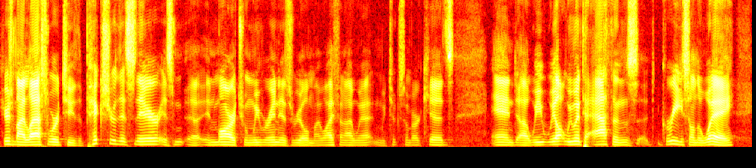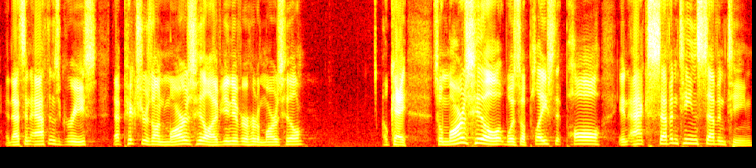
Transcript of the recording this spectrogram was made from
Here's my last word to you. The picture that's there is uh, in March when we were in Israel. My wife and I went and we took some of our kids. And uh, we, we, we went to Athens, uh, Greece on the way. And that's in Athens, Greece. That picture is on Mars Hill. Have you ever heard of Mars Hill? Okay, so Mars Hill was a place that Paul, in Acts 17 17,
